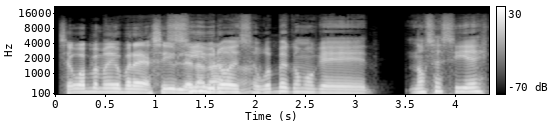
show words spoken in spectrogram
Se vuelve medio predecible. Sí, la bro, se vuelve como que, no sé si es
